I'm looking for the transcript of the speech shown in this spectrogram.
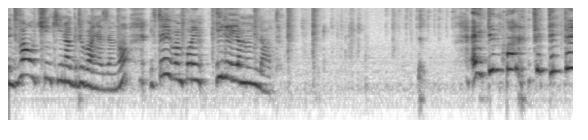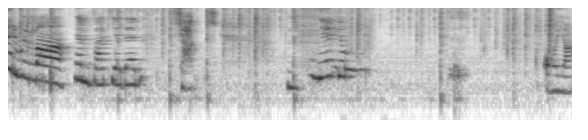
y, dwa odcinki nagrywania ze mną i wtedy wam powiem ile ja mam lat. Ej, ten, par, ten perły ma! Tempak jeden. Jaki? Nie wiem. O ja.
